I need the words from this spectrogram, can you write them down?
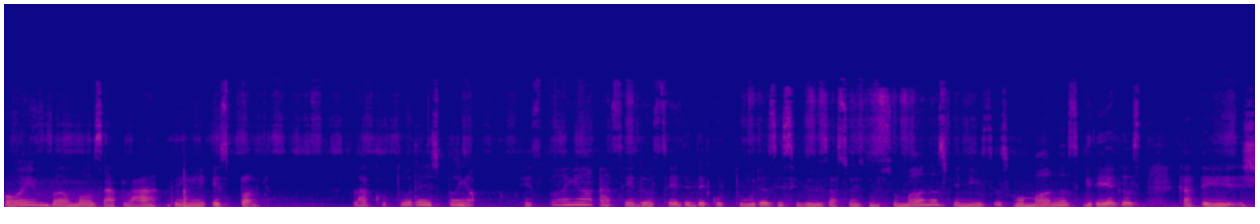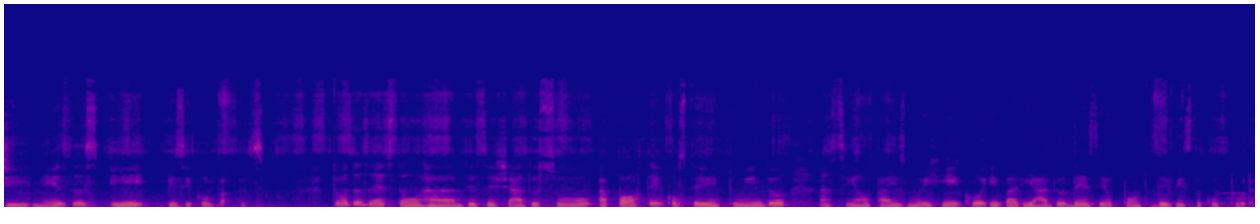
Hoy vamos hablar de España. La cultura espanhola. Espanha ha sido sede de culturas e civilizações muçulmanas, fenícias, romanas, gregas, cartaginesas e visigodas. Todas estas han desejado su aporte, constituindo assim um país muito rico e variado desde o ponto de vista cultura.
